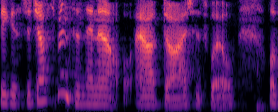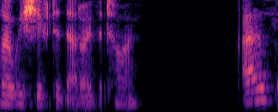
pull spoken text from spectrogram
biggest adjustments, and then our, our diet as well, although we shifted that over time. As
